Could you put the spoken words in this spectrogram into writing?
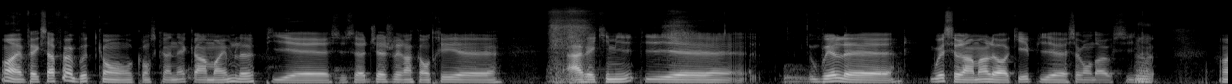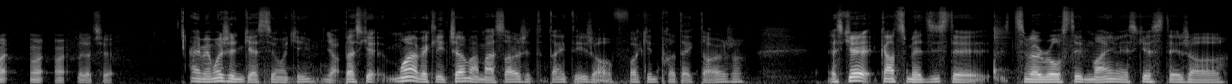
Ouais, fait que ça fait un bout qu'on qu'on se connaît quand même, là. Puis euh, c'est ça, Jess, je l'ai rencontré euh, avec Amy. Puis euh, Will, euh, Will c'est vraiment le hockey, puis euh, secondaire aussi. là. Ouais, ouais, ouais, it. Hey, mais moi, j'ai une question, ok? Yeah. Parce que moi, avec les chums à ma soeur, j'ai tout le temps été genre fucking protecteur, genre. Est-ce que quand tu m'as dit c'était tu m'as roasté de même, est-ce que c'était genre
